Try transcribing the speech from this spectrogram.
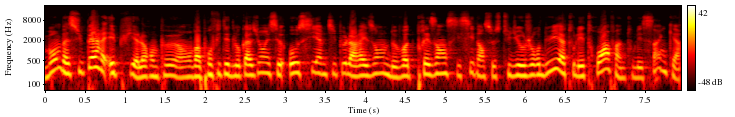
Bon, bah super. Et puis, alors, on peut, on va profiter de l'occasion et c'est aussi un petit peu la raison de votre présence ici dans ce studio aujourd'hui, à tous les trois, enfin tous les cinq, euh,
